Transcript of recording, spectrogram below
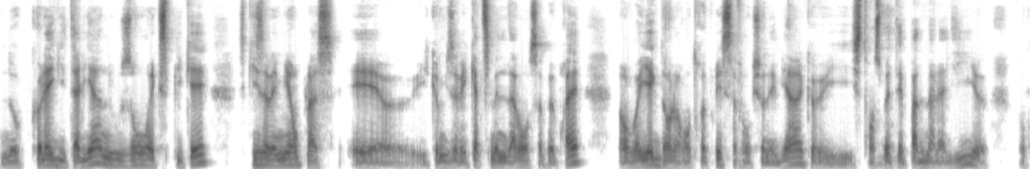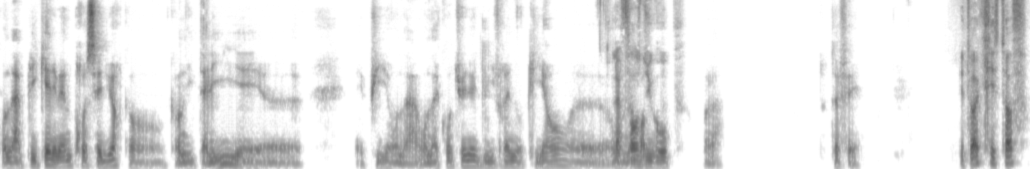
nos collègues italiens nous ont expliqué ce qu'ils avaient mis en place. Et euh, comme ils avaient quatre semaines d'avance à peu près, ben, on voyait que dans leur entreprise, ça fonctionnait bien, qu'ils se transmettaient pas de maladies. euh, Donc on a appliqué les mêmes procédures qu'en qu'en Italie. Et, euh, et puis on a, on a continué de livrer nos clients. euh, La force Europe. du groupe. Tout à fait. Et toi, Christophe?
